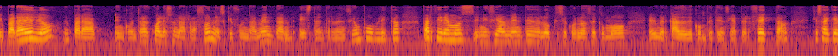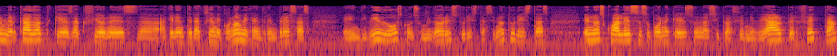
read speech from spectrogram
Y para ello, para encontrar cuáles son las razones que fundamentan esta intervención pública, partiremos inicialmente de lo que se conoce como el mercado de competencia perfecta, que es aquel mercado, aquellas acciones, uh, aquella interacción económica entre empresas e individuos, consumidores, turistas y no turistas, en las cuales se supone que es una situación ideal, perfecta,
